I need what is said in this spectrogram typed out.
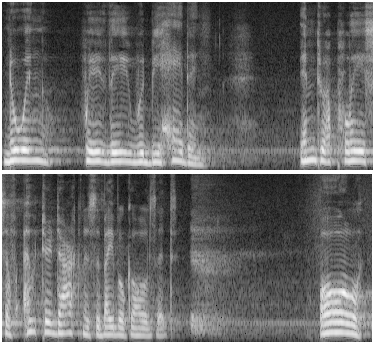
knowing where they would be heading into a place of outer darkness, the Bible calls it. All,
